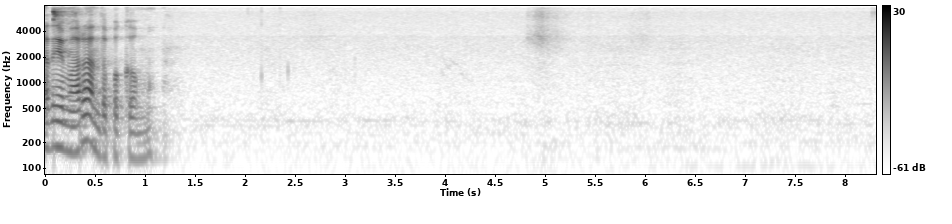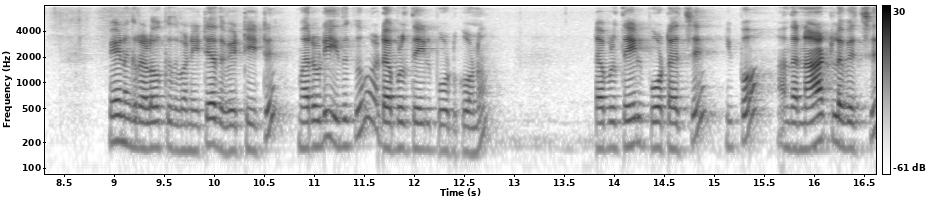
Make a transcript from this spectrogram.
அதே மாதிரி அந்த பக்கமும். வேணுங்கிற அளவுக்கு இது பண்ணிவிட்டு அதை வெட்டிட்டு மறுபடியும் இதுக்கும் டபுள் தையல் போட்டுக்கணும். டபுள் தையல் போட்டாச்சு. இப்போது அந்த நாட்டில் வச்சு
